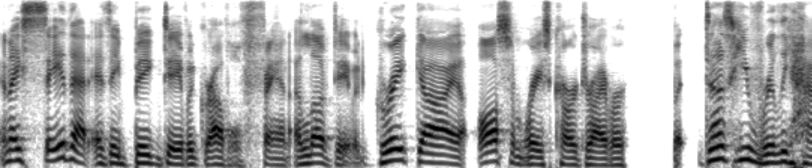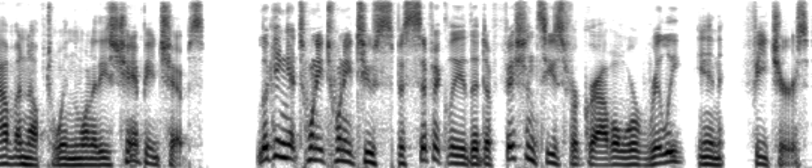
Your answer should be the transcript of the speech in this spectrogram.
And I say that as a big David Gravel fan. I love David. Great guy, awesome race car driver. But does he really have enough to win one of these championships? Looking at 2022 specifically, the deficiencies for Gravel were really in features.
